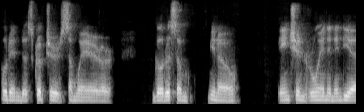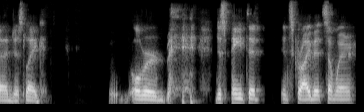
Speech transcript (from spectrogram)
put in the scriptures somewhere or go to some you know ancient ruin in India and just like over just paint it, inscribe it somewhere,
